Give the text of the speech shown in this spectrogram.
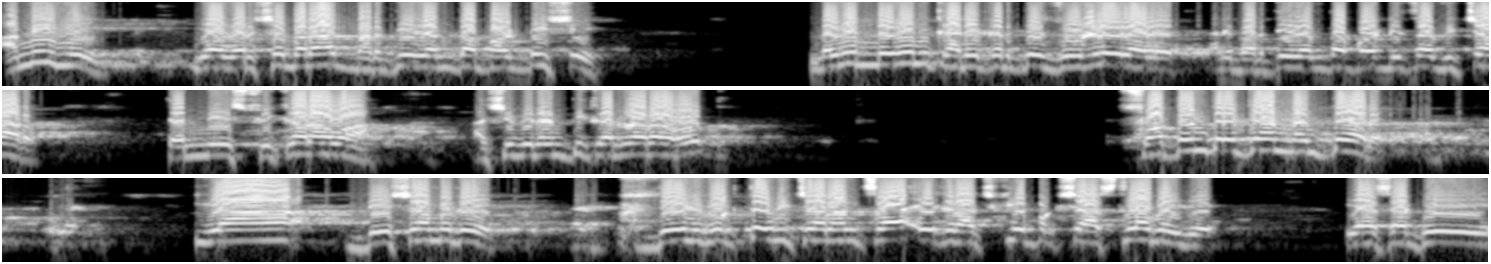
आम्हीही या वर्षभरात भारतीय जनता पार्टीशी नवीन नवीन कार्यकर्ते जोडले जावेत आणि भारतीय जनता पार्टीचा विचार त्यांनी स्वीकारावा अशी विनंती करणार आहोत. स्वातंत्र्याच्या नंतर या देशामध्ये देशभक्त विचारांचा एक राजकीय पक्ष असला पाहिजे यासाठी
